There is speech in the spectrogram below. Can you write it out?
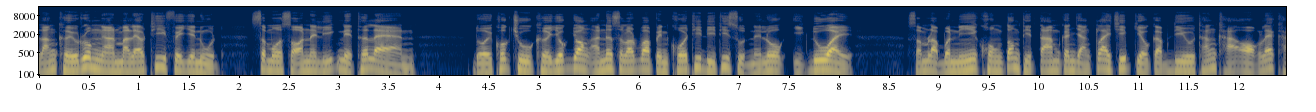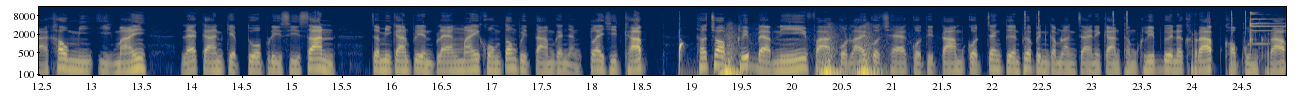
หลังเคยร่วมงานมาแล้วที่เฟเยนูดสโมสรในลีกเนเธอร์แลนด์ โดยคกชูเคยยกย่องอาร์เนอร์สลอตว่าเป็นโค้ชที่ดีที่สุดในโลกอีกด้วย สำหรับวันนี้คงต้องติดตามกันอย่างใกล้ชิดเกี่ยวกับดีลทั้งขาออกและขาเข้ามีอีกไหม และการเก็บตัวปรีซีซั่นจะมีการเปลี่ยนแปลงไหมคงต้องติดตามกันอย่างใกล้ชิดครับ ถ้าชอบคลิปแบบนี้ฝากกดไลค์กดแชร์กดติดตามกดแจ้งเตือนเพื่อเป็นกำลังใจในการทำคลิปด้วยนะครับ ขอบคุณครับ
